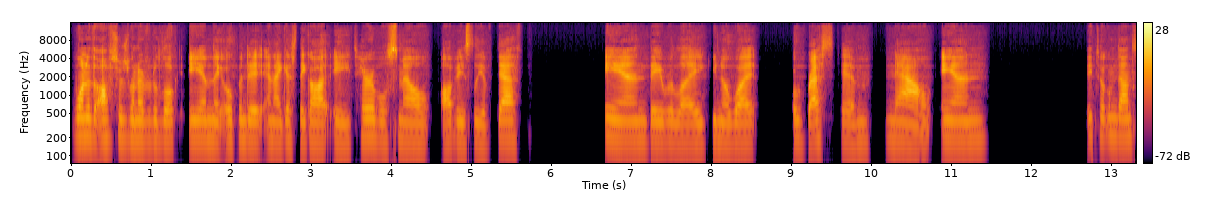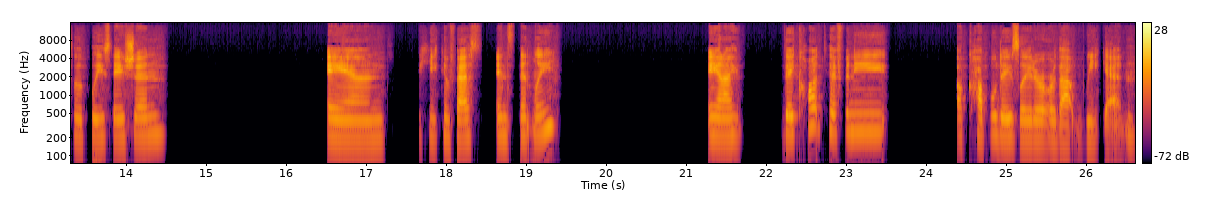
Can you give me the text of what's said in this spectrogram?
one of the officers went over to look and they opened it and I guess they got a terrible smell, obviously of death. And they were like, you know what, arrest him now. And they took him down to the police station and he confessed instantly. And I they caught Tiffany a couple days later or that weekend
